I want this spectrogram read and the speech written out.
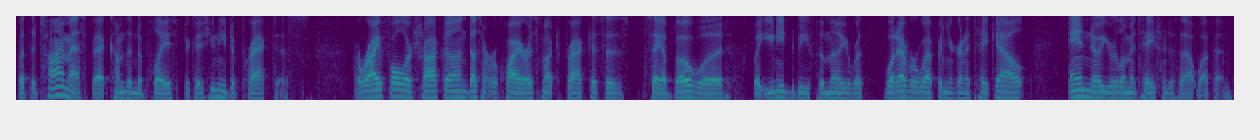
But the time aspect comes into place because you need to practice. A rifle or shotgun doesn't require as much practice as, say, a bow would, but you need to be familiar with whatever weapon you're going to take out and know your limitations with that weapon.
